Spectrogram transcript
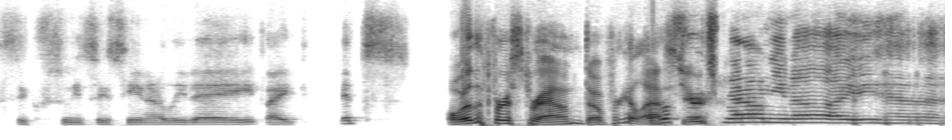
six, Sweet Sixteen or Elite Eight, like it's Or the first round? Don't forget well, last the year. first round. You know, I. Uh,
